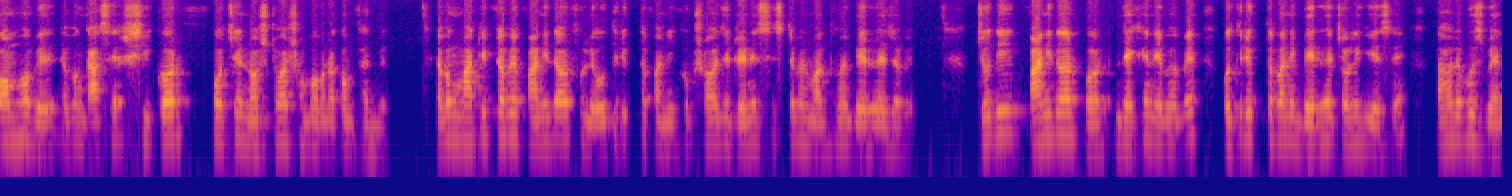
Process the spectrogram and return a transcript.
কম হবে এবং গাছের শিকড় পচে নষ্ট হওয়ার সম্ভাবনা কম থাকবে। এবং মাটির টবে পানি দেওয়ার ফলে অতিরিক্ত পানি খুব সহজে ড্রেনেজ সিস্টেমের মাধ্যমে বের হয়ে যাবে। যদি পানি দেওয়ার পর দেখেন এভাবে অতিরিক্ত পানি বের হয়ে চলে গিয়েছে, তাহলে বুঝবেন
